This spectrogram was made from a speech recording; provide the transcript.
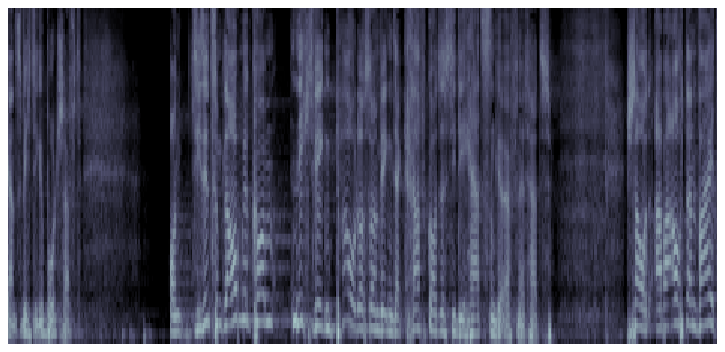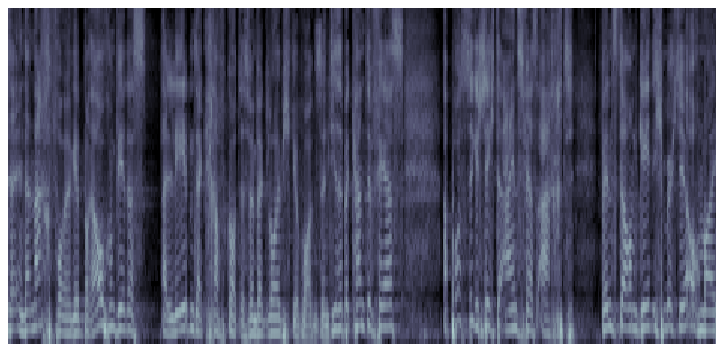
Ganz wichtige Botschaft. Und sie sind zum Glauben gekommen, nicht wegen Paulus, sondern wegen der Kraft Gottes, die die Herzen geöffnet hat. Schaut, aber auch dann weiter in der Nachfolge brauchen wir das Erleben der Kraft Gottes, wenn wir gläubig geworden sind. Dieser bekannte Vers, Apostelgeschichte 1, Vers 8, wenn es darum geht, ich möchte auch mal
